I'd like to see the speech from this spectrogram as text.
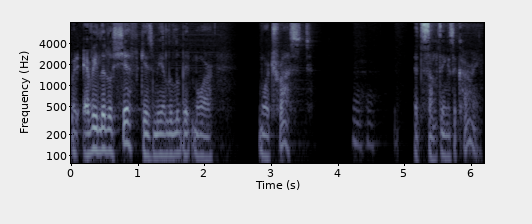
but every little shift gives me a little bit more, more trust mm-hmm. that something is occurring.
